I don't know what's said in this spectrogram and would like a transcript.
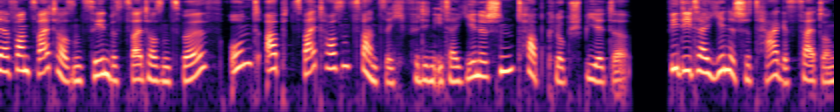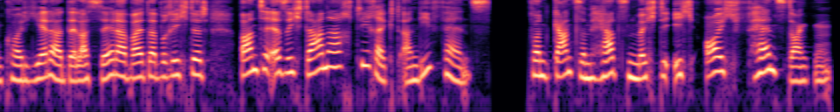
der von 2010 bis 2012 und ab 2020 für den italienischen Topclub spielte. Wie die italienische Tageszeitung Corriere della Sera weiter berichtet, wandte er sich danach direkt an die Fans. Von ganzem Herzen möchte ich euch Fans danken.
